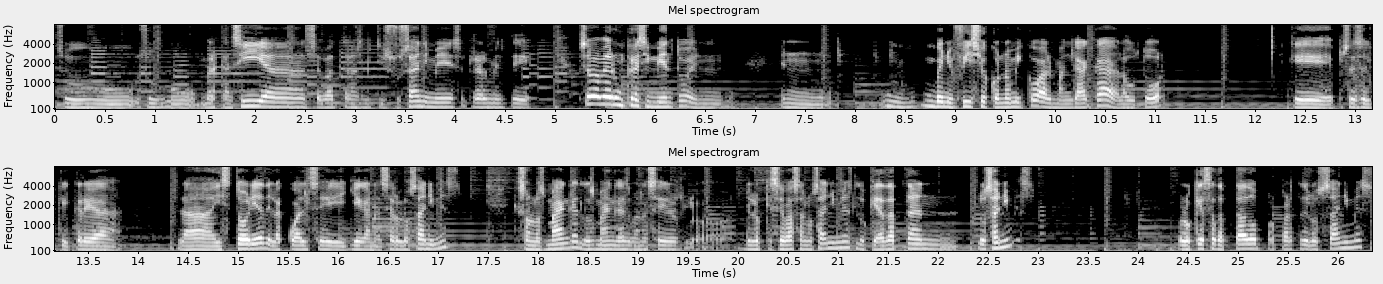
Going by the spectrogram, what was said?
su, mercancía, se va a transmitir sus animes. Realmente se va a ver un crecimiento en, en un beneficio económico al mangaka, al autor, que pues, es el que crea la historia de la cual se llegan a hacer los animes son los mangas. Los mangas van a ser de lo que se basan los animes, lo que adaptan los animes, o lo que es adaptado por parte de los animes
